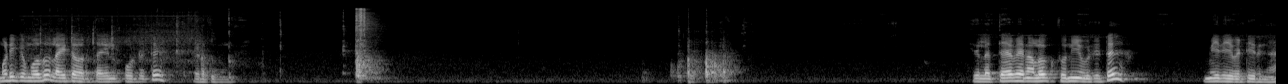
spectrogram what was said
முடிக்கும் போது லைட்டாக ஒரு தையல் போட்டுட்டு எடுத்துக்கணும். இதில் தேவையான அளவுக்கு துணியை விட்டுட்டு மீதியை வெட்டிடுங்க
